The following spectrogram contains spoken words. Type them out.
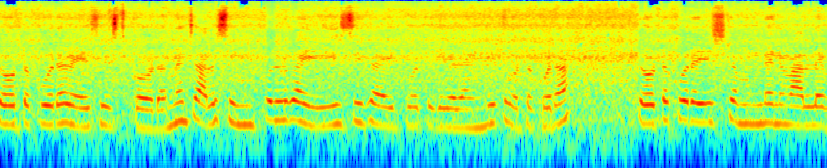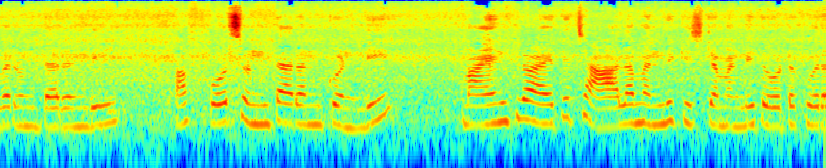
తోటకూర వేసేసుకోవడమే. చాలా సింపుల్గా ఈజీగా అయిపోతుంది కదండి తోటకూర. తోటకూర ఇష్టం ఉండని వాళ్ళు ఎవరు ఉంటారండి ఆఫ్ కోర్స్ ఉంటారనుకోండి. మా ఇంట్లో అయితే చాలామందికి ఇష్టం అండి తోటకూర.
